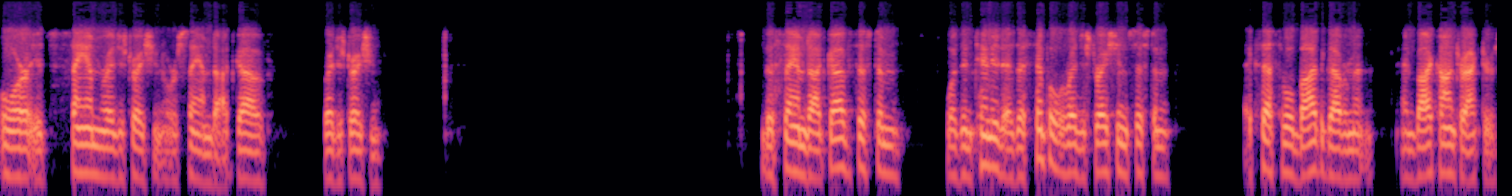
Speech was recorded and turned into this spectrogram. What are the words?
or its SAM registration or sam.gov registration. The SAM.gov system was intended as a simple registration system accessible by the government and by contractors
